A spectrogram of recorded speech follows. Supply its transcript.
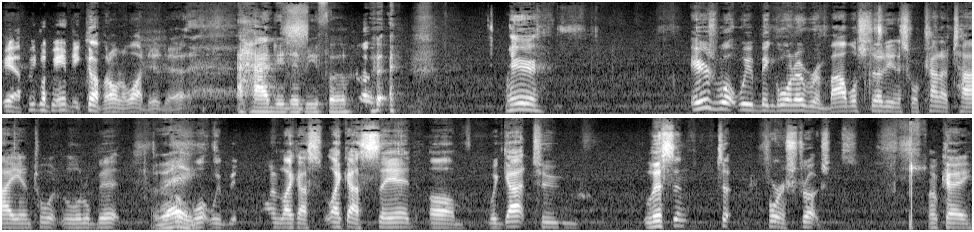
Yeah, I picked up an empty cup. I don't know why I did that. I had it before. Here, here's what we've been going over in Bible study, and it's going to kind of tie into it a little bit right. of what we've been doing. Like I like I said, um, we got to listen to for instructions. Okay,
